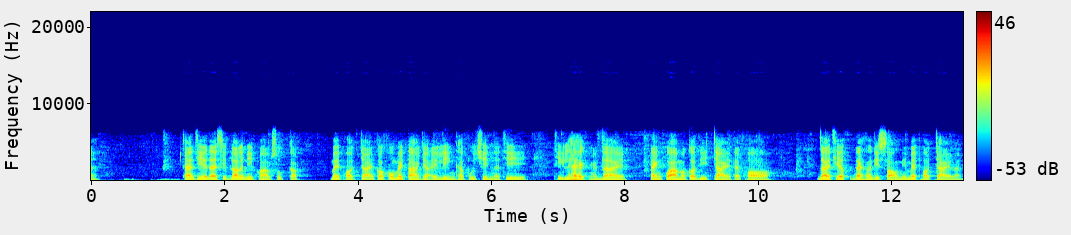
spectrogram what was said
นะแทนที่จะได้สิบล้านแล้วมีความสุขกับไม่พอใจ ก็คงไม่ต่างจากไอ้ลิงคาปูชินนะที่ทีแรกได้แต่งกวามาก็ดีใจ แต่พอได้เที่ยวได้ครั้งที่สองนี่ไม่พอใจแล้ว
